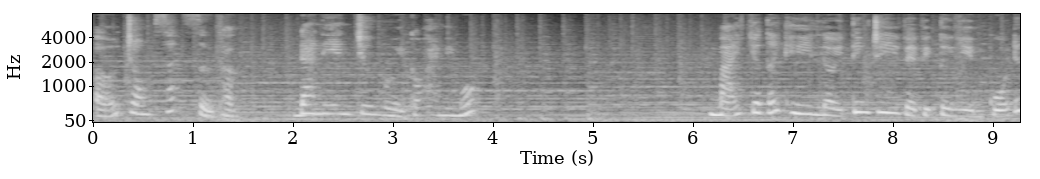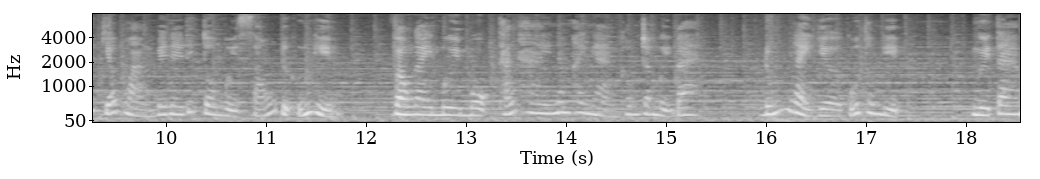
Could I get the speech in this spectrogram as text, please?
ở trong sách Sự Thật. Daniel chương 10 câu 21 mãi cho tới khi lời tiên tri về việc từ nhiệm của Đức Giáo hoàng Benedicto XVI được ứng nghiệm vào ngày 11 tháng 2 năm 2013, đúng ngày giờ của thông điệp, người ta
